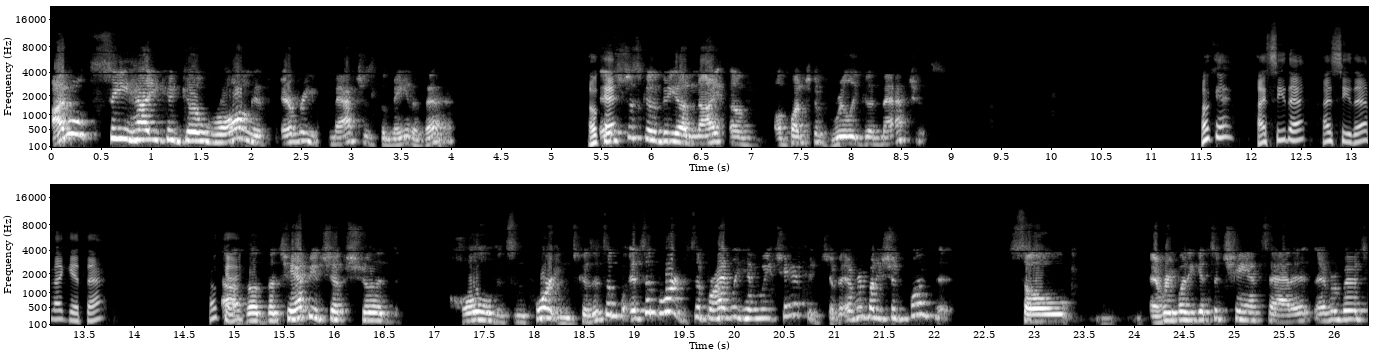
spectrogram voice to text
I don't see how you could go wrong if every match is the main event. Okay. It's just going to be a night of a bunch of really good matches. Okay. I see that. I see that. I get that. Okay. Uh, the, the championship should hold its importance because it's a, it's important. It's a Bradley Heavyweight Championship. Everybody should want it. So everybody gets a chance at it. Everybody's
